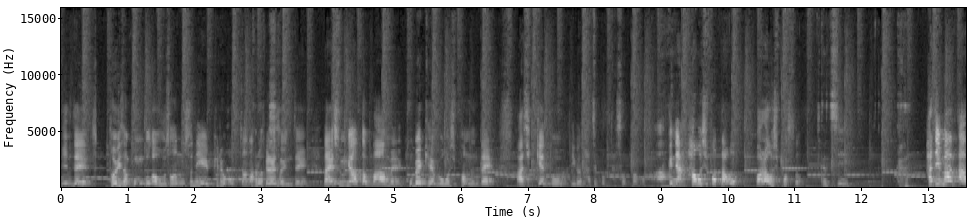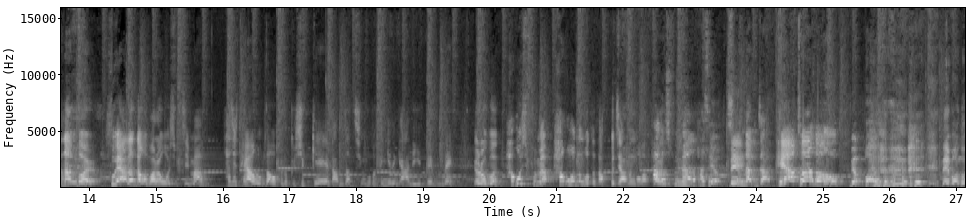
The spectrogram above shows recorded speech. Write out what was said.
이제 더 이상 공부가 우선순위일 필요가 없잖아. 그렇지. 그래서 이제 나의 숨겨왔던 마음을 고백해보고 싶었는데 아쉽게도 이건 하지 못했었던 거. 아, 그냥 하고 싶었다고 말하고 싶었어. 그치. 하지만 안 한 걸 후회 안 한다고 말하고 싶지만 사실 대학 온다고 그렇게 쉽게 남자친구가 생기는 게 아니기 때문에 여러분 하고 싶으면 하고 오는 것도 나쁘지 않은 것 같아요. 하고 싶으면 하세요. 지금 네. 당장. 대학 전화번호 몇 번? 내 번호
